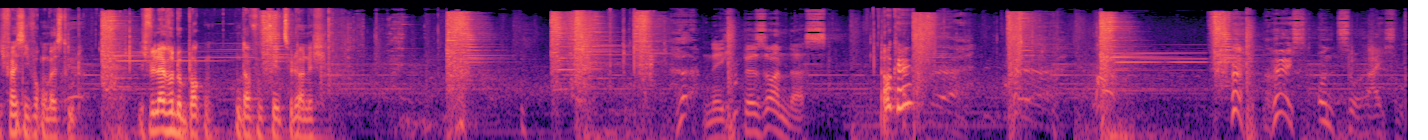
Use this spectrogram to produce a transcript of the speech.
Ich weiß nicht, warum er es tut. Ich will einfach nur blocken. Und dann funktioniert es wieder nicht. Nicht besonders. Okay. Höchst unzureichend.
